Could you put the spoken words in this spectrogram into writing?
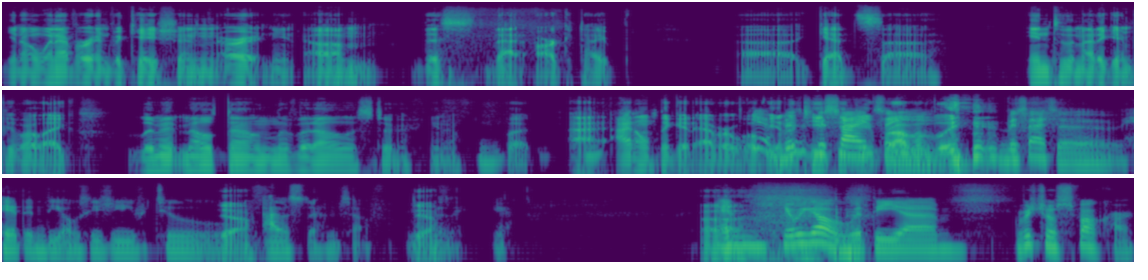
you know, whenever invocation or um this that archetype uh gets uh into the metagame, people are like, limit meltdown, live it Aleister, you know. Mhm. But I, I don't think it ever will Yeah, be in the bes- TCG besides a- probably. besides a hit in the OCG to Yeah. Aleister himself. Yeah. Really. Yeah. uh, and here we go with the um, ritual spell card.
